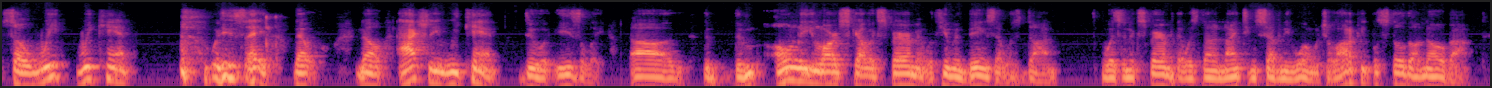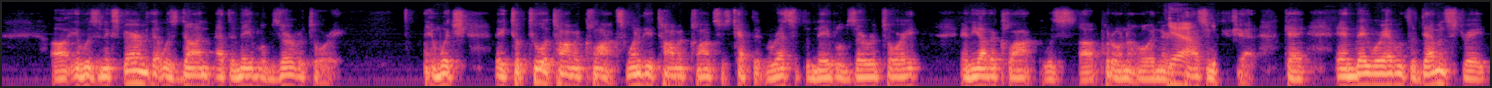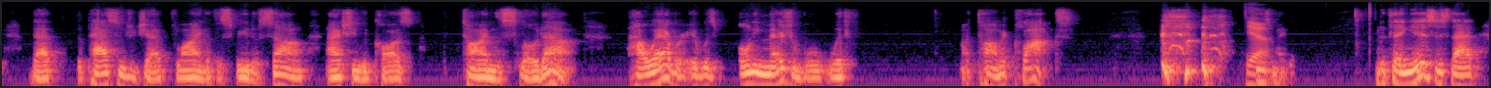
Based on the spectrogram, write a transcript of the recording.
so we we can't. what do you say that? No, actually, we can't do it easily. Uh, the, the only large scale experiment with human beings that was done was an experiment that was done in 1971, which a lot of people still don't know about. Uh, it was an experiment that was done at the Naval Observatory, in which they took two atomic clocks. One of the atomic clocks was kept at rest at the Naval Observatory, and the other clock was uh, put on an ordinary yeah. passenger jet. Okay, and they were able to demonstrate that the passenger jet flying at the speed of sound actually would cause time to slow down. However, it was only measurable with atomic clocks. yeah. The thing is, is that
